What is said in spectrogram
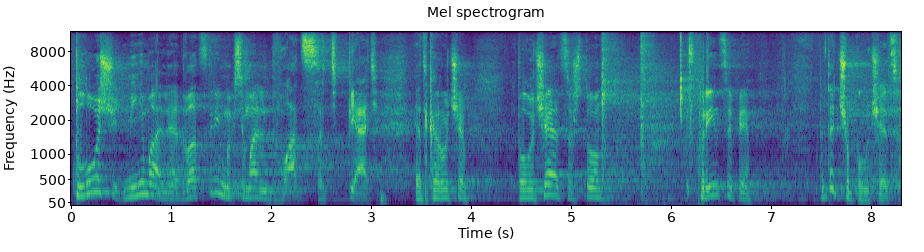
площадь минимальная 23, максимальная 25. Это, короче, получается, что в принципе, да что получается?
